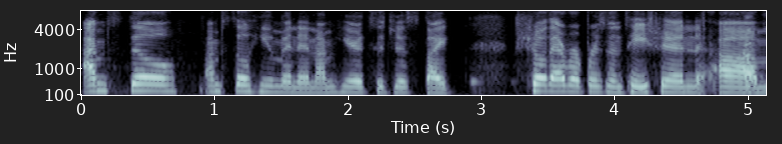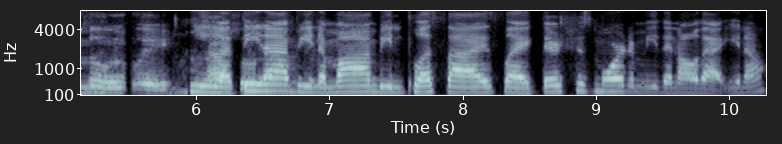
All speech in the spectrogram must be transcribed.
I'm still I'm still human and I'm here to just like show that representation. Um Absolutely. being Absolutely. Latina, being a mom, being plus size, like there's just more to me than all that, you know?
